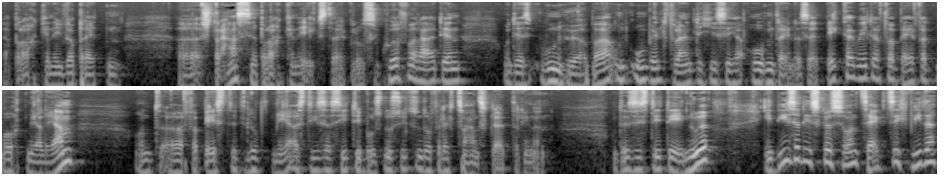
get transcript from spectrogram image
er braucht keine überbreiten äh, Straßen, er braucht keine extra großen Kurvenradien und er ist unhörbar und umweltfreundlich ist er ja obendrein. Also ein PKW, der vorbeifährt, macht mehr Lärm und äh, verbessert die Luft mehr als dieser Citybus. Nur sitzen da vielleicht 20 Leute drinnen. Und das ist die Idee. Nur in dieser Diskussion zeigt sich wieder,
